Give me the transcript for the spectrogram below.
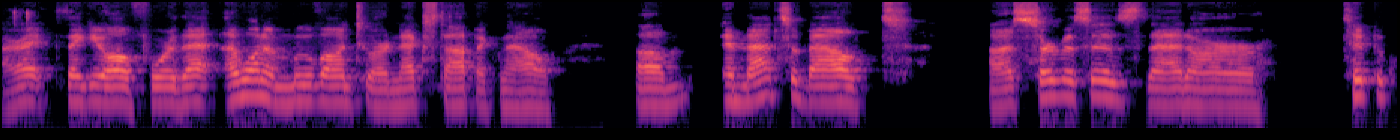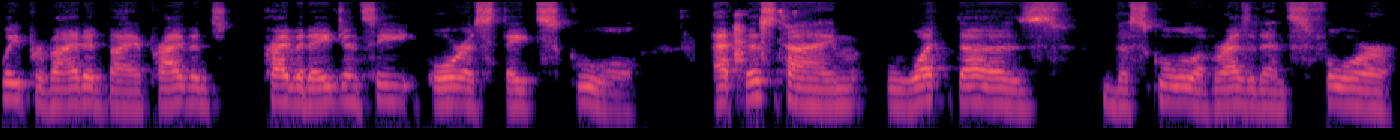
All right, thank you all for that. I want to move on to our next topic now, um, and that's about uh, services that are typically provided by a private private agency or a state school. At this time, what does the school of residence for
